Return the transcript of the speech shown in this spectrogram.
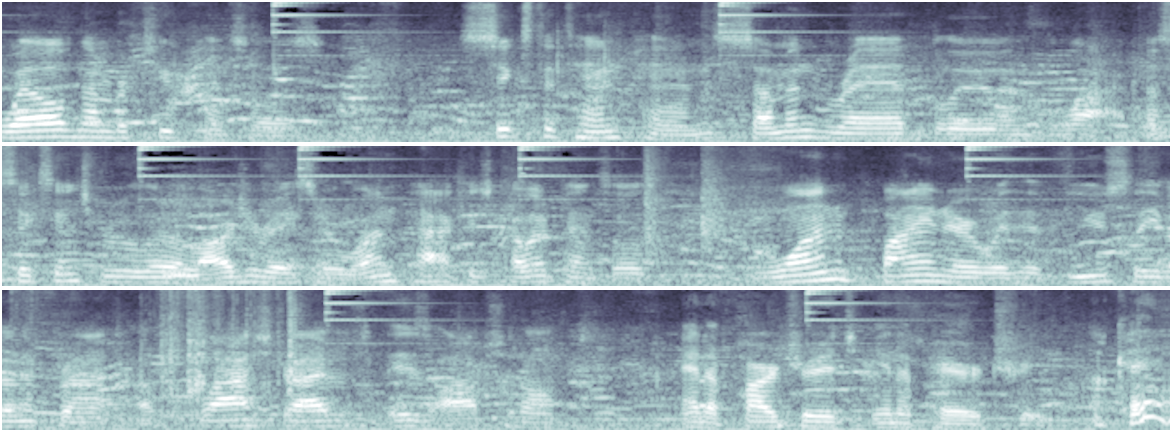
12 number two pencils, six to 10 pens, some in red, blue, and black, a six inch ruler, a large eraser, one package colored pencils, one binder with a view sleeve on the front, a flash drive is optional, and a partridge in a pear tree. Okay.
